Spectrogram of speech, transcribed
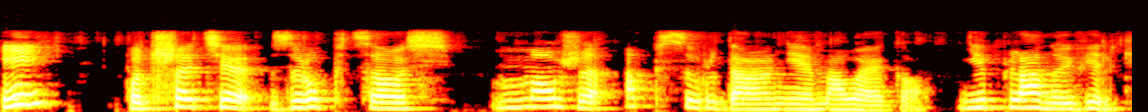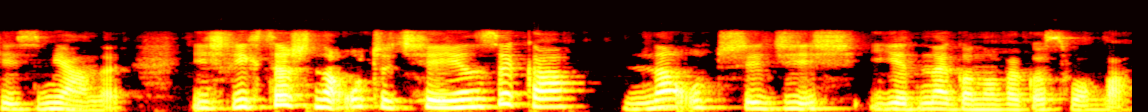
I po trzecie, zrób coś może absurdalnie małego. Nie planuj wielkiej zmiany. Jeśli chcesz nauczyć się języka, naucz się dziś jednego nowego słowa.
